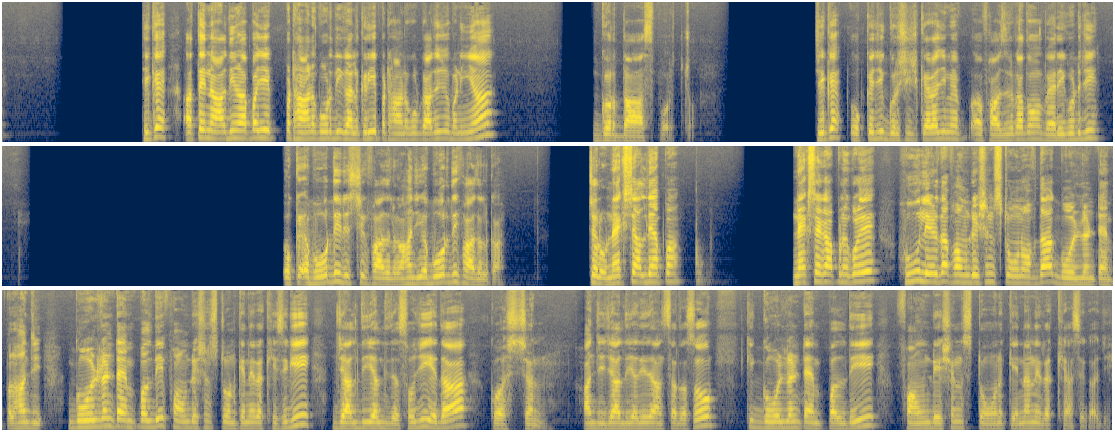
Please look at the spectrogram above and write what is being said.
ਠੀਕ ਹੈ? ਅਤੇ ਨਾਲ ਦੀ ਨਾਲ ਆਪਾਂ ਜੇ ਪਠਾਨਕੋਟ ਦੀ ਗੱਲ ਕਰੀਏ, ਪਠਾਨਕੋਟ ਕਾਦੇ ਚੋਂ ਬਣੀ ਆ? ਗੁਰਦਾਸਪੁਰ ਚੋਂ। ਠੀਕ ਹੈ? ਓਕੇ ਜੀ, ਗੁਰਸ਼ੀਸ਼ ਕਹਿ ਰਿਹਾ ਜੀ, ਮੈਂ ਫਾਜ਼ਿਲਕਾ ਤੋਂ ਵੈਰੀ ਗੁੱਡ ਜੀ। ਓਕੇ, ਅਬੋਰ ਦੀ ਡਿਸਟ੍ਰਿਕਟ ਫਾਜ਼ਿਲਕਾ। ਹਾਂਜੀ, ਅਬੋਰ ਦੀ ਫਾਜ਼ਿਲਕਾ। ਚਲੋ ਨੈਕਸਟ ਚੱਲਦੇ ਆਪਾਂ। ਨੈਕਸਟ ਹੈਗਾ ਆਪਣੇ ਕੋਲੇ who laid the foundation stone of the Golden Temple ਹਾਂਜੀ ਗੋਲਡਨ ਟੈਂਪਲ ਦੀ ਫਾਊਂਡੇਸ਼ਨ ਸਟੋਨ ਕਿਨੇ ਰੱਖੀ ਸੀਗੀ? ਜਲਦੀ ਜਲਦੀ ਦੱਸੋ ਜੀ ਇਹਦਾ ਕੁਐਸਚਨ ਹਾਂਜੀ, ਜਲਦੀ ਜਲਦੀ ਦਾ ਆਨਸਰ ਦੱਸੋ ਕਿ ਗੋਲਡਨ ਟੈਂਪਲ ਦੀ ਫਾਊਂਡੇਸ਼ਨ ਸਟੋਨ ਕਿਹਨਾਂ ਨੇ ਰੱਖਿਆ ਸੀਗਾ ਜੀ?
